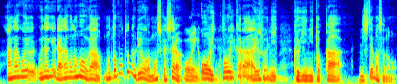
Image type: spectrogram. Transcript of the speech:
う、穴子より、うなぎより穴子の方が、もともとの量がもしかしたら多いのか多いもしれないですね多いから、ああいうふうに釘煮とかにしても、その、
